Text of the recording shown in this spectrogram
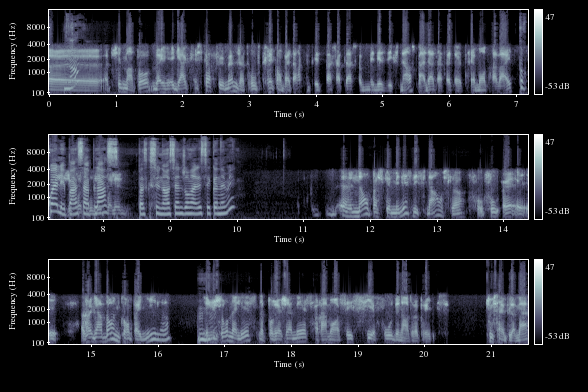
Euh, non? Absolument pas. Ben, regarde, Christophe lui-même, je la trouve très compétente. Elle n'est pas à sa place comme ministre des Finances, mais à date, a fait un très bon travail. Pourquoi elle n'est pas à sa place? Parce que c'est une ancienne journaliste économique? Euh, non, parce que ministre des Finances, là, faut, faut euh, regardons une compagnie, là. Une journaliste ne pourrait jamais se ramasser CFO d'une entreprise. Tout simplement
